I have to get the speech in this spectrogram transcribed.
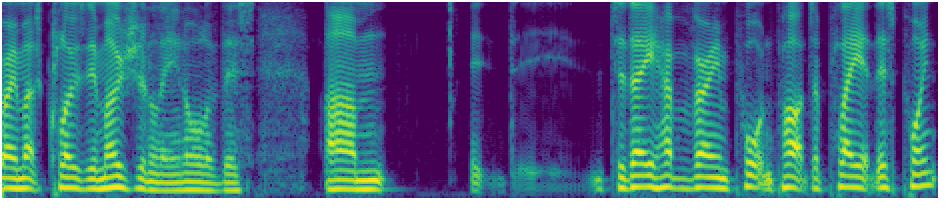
very much closed emotionally in all of this. Um, do they have a very important part to play at this point?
